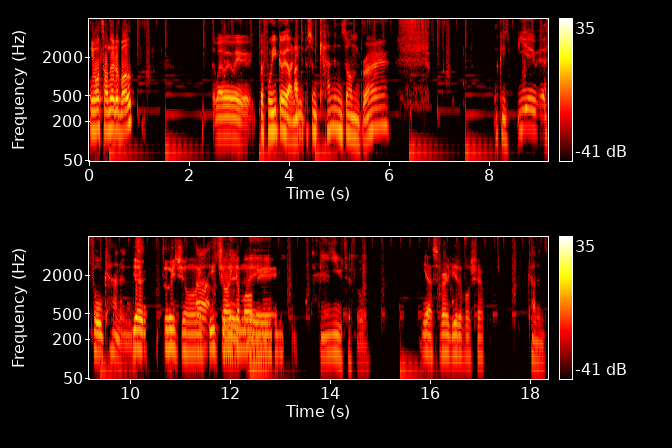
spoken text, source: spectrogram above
you want what's under the boat? Wait, wait, wait, wait. Before you go there, I need Um, to put some cannons on, bro. Look at these beautiful cannons. Yeah, DJ, DJ, morning. Absolutely. Beautiful Yes, very beautiful ship. cannons.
